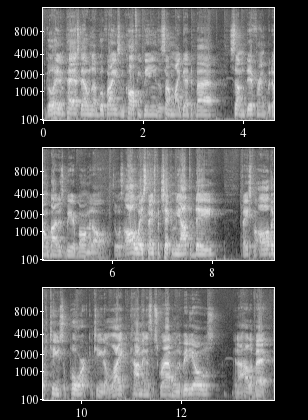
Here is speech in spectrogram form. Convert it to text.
Go ahead and pass that one up. Go find you some coffee beans or something like that to buy. Something different, but don't buy this beard bomb at all. So as always, thanks for checking me out today. Thanks for all the continued support. Continue to like, comment, and subscribe on the videos. And I'll holla back.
